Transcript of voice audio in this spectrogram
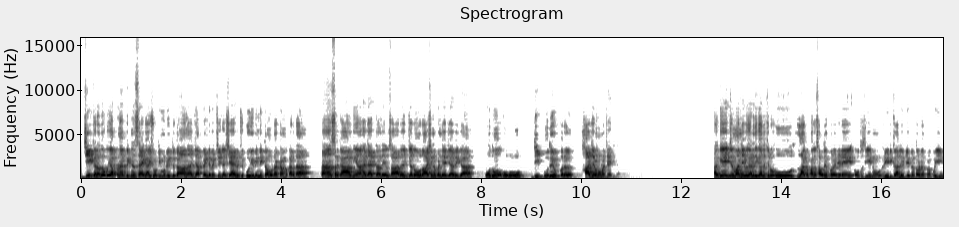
ਜੇਕਰ ਉਹਦਾ ਕੋਈ ਆਪਣਾ ਬਿਜ਼ਨਸ ਹੈਗਾ, ਛੋਟੀ-ਮੋਟੀ ਦੁਕਾਨ ਆ ਜਾਂ ਪਿੰਡ ਵਿੱਚ ਜਾਂ ਸ਼ਹਿਰ ਵਿੱਚ ਕੋਈ ਵੀ ਨਿੱਕਾ-ਮੋਟਾ ਕੰਮ ਕਰਦਾ, ਤਾਂ ਸਰਕਾਰ ਦੀਆਂ ਹਦਾਇਤਾਂ ਦੇ ਅਨੁਸਾਰ ਜਦੋਂ ਰਾਸ਼ਨ ਵੰਡਿਆ ਜਾਵੇਗਾ ਉਦੋਂ ਉਹ ਡੀਪੂ ਦੇ ਉੱਪਰ ਹਾਜ਼ਰ ਹੋਣਾ ਚਾਹੀਦਾ। ਅੱਗੇ ਜੁਰਮਾਨੇ ਵਗੈਰਾ ਦੀ ਗੱਲ ਚਲੋ ਉਹ ਲਗਭਗ ਸਭ ਦੇ ਉੱਪਰ ਜਿਹੜੇ ਉਹ ਤੁਸੀਂ ਇਹਨੂੰ ਰੀਡ ਕਰ ਲਿਓ ਜੇਕਰ ਤੁਹਾਡੇ ਉੱਪਰ ਕੋਈ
